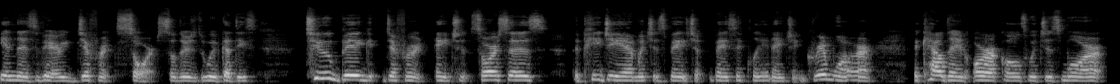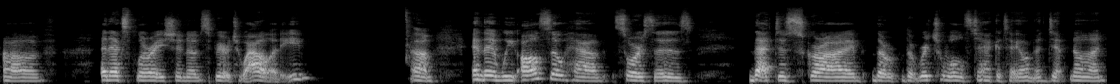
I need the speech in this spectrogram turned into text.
in this very different source. So there's we've got these two big different ancient sources the PGM, which is basically an ancient grimoire, the Chaldean oracles, which is more of an exploration of spirituality. Um, and then we also have sources that describe the, the rituals to Hecate on the Deipnon.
